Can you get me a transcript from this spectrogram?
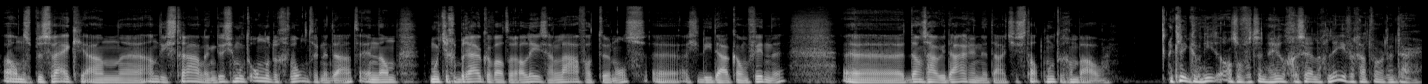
Anders bezwijk je aan, uh, aan die straling. Dus je moet onder de grond inderdaad. En dan moet je gebruiken wat er al is aan lavatunnels. als je die daar kan vinden. dan zou je daar inderdaad je stad moeten gaan bouwen. Het klinkt nog niet alsof het een heel gezellig leven gaat worden daar.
